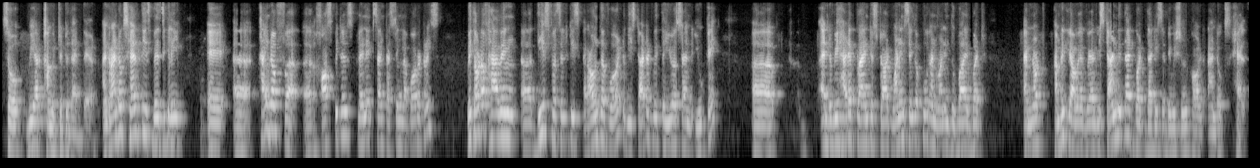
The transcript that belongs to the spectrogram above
So we are committed to that there. And Randox Health is basically a, a kind of uh, uh, hospitals, clinics, and testing laboratories. We thought of having uh, these facilities around the world. We started with the US and UK. Uh, and we had a plan to start one in Singapore and one in Dubai, but I'm not completely aware where we stand with that, but that is a division called Randox Health.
